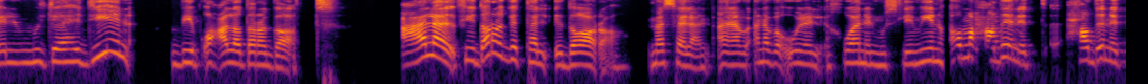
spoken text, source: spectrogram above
المجاهدين بيبقوا على درجات على في درجة الإدارة. مثلا أنا أنا بقول الإخوان المسلمين هم حاضنة حاضنة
